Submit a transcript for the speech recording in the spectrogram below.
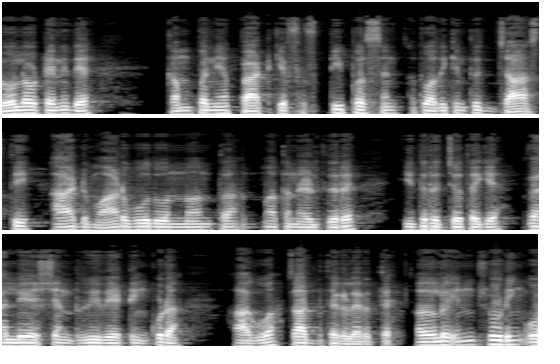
ರೋಲ್ ಔಟ್ ಏನಿದೆ ಕಂಪನಿಯ ಪ್ಯಾಟ್ಗೆ ಫಿಫ್ಟಿ ಪರ್ಸೆಂಟ್ ಅಥವಾ ಅದಕ್ಕಿಂತ ಜಾಸ್ತಿ ಆಡ್ ಮಾಡಬಹುದು ಅನ್ನುವಂತ ಮಾತನ್ನ ಹೇಳ್ತಿದ್ರೆ. ಇದರ ಜೊತೆಗೆ ವ್ಯಾಲ್ಯೂಯೇಷನ್ ರೀ ರೇಟಿಂಗ್ ಕೂಡ ಆಗುವ ಸಾಧ್ಯತೆಗಳಿರುತ್ತೆ. ಅದರಲ್ಲೂ including O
